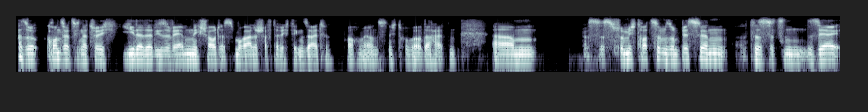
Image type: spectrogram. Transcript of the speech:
also grundsätzlich natürlich, jeder, der diese WM nicht schaut, ist moralisch auf der richtigen Seite. Brauchen wir uns nicht drüber unterhalten. Ähm, es ist für mich trotzdem so ein bisschen, das ist jetzt ein sehr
